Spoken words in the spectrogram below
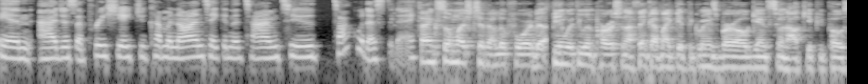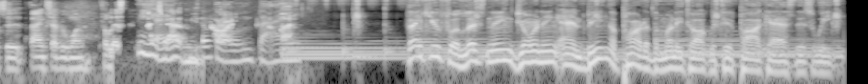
And I just appreciate you coming on, taking the time to talk with us today. Thanks so much, Tiff. I look forward to being with you in person. I think I might get to Greensboro again soon. I'll keep you posted. Thanks everyone for listening. Yeah, no problem. Right. Bye. Bye. Thank you for listening, joining, and being a part of the Money Talk with Tiff podcast this week.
